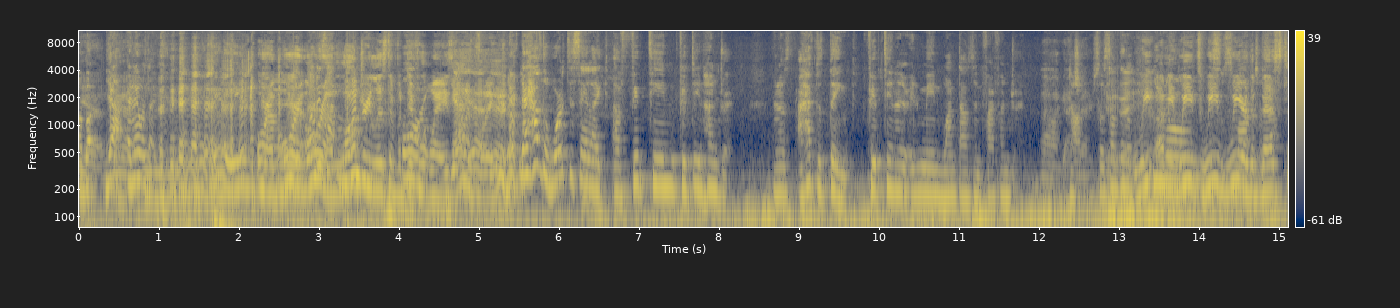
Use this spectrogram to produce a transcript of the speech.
about- Yeah, yeah, yeah. and it was like or a, or, or a that mean? laundry list of Or- different ways. Yeah, yeah, honestly, yeah. they, they have the word to say like a 15 1500 and I, was, I have to think 1500 it mean 1500 Oh, I gotcha. dollars so Yeah, something right. We, you I mean, know, we we we are the to- best.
